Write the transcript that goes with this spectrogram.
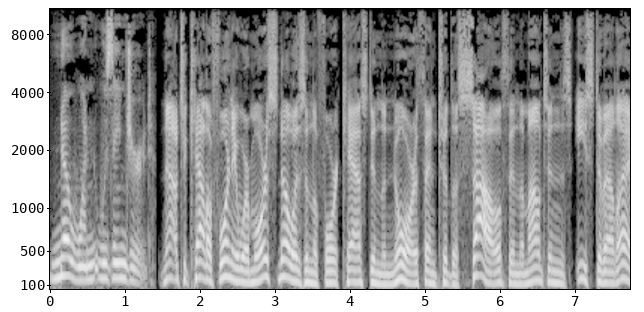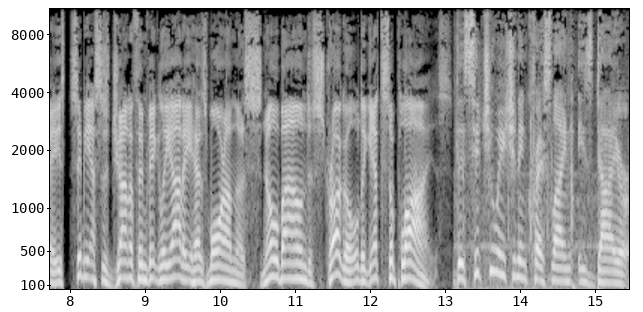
No one was injured. Now to California, where more snow is in the forecast in the north and to the south in the mountains east of LA. CBS's Jonathan Vigliotti has more on the snowbound struggle to get supplies. The situation in Crestline is dire.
